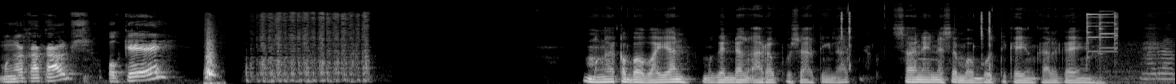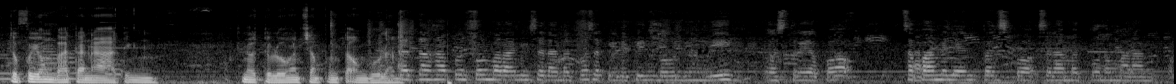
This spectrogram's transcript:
Mga kakalbs, okay? Mga kababayan, magandang araw po sa ating lahat. Sana'y nasa mabuti kayong kalagayan. Maraming Ito po yung bata na ating tinutulungan, 10 taong gulang. Magandang hapon po. Maraming salamat po sa Philippine Bowling League, Austria po. Sa Family and Friends po. Salamat po ng marami po.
